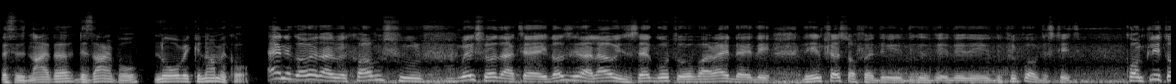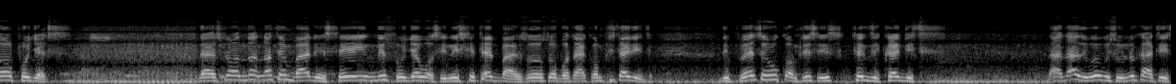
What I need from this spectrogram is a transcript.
this is neither desirable nor economical. Any government that will come should make sure that uh, it doesn't allow its ego to override the, the, the interests of uh, the, the, the, the, people of the state. Complete all projects. There's no, no, nothing bad in saying this project was initiated by so so, but I completed it. The person who completes it takes the credit. That, that's the way we should look at it.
